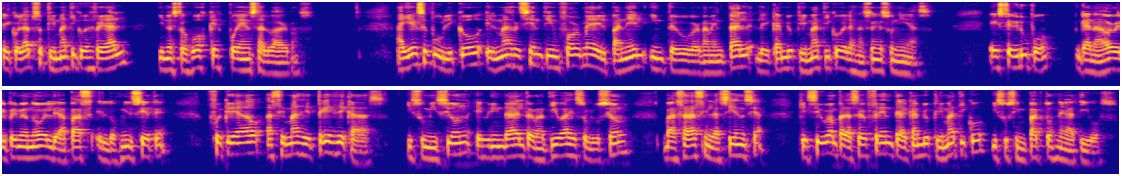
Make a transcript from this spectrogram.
El colapso climático es real y nuestros bosques pueden salvarnos. Ayer se publicó el más reciente informe del panel intergubernamental del cambio climático de las Naciones Unidas. Este grupo, ganador del Premio Nobel de la Paz el 2007, fue creado hace más de tres décadas y su misión es brindar alternativas de solución basadas en la ciencia que sirvan para hacer frente al cambio climático y sus impactos negativos.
